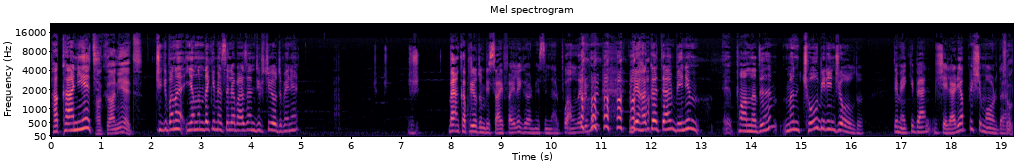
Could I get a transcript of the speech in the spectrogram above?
Hakkaniyet. Hakkaniyet. Çünkü bana yanımdaki mesela bazen dürtüyordu beni. Ben kapıyordum bir sayfayla görmesinler puanlarımı. Ve hakikaten benim e, puanladığımın çoğu birinci oldu. Demek ki ben bir şeyler yapmışım orada. Çok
